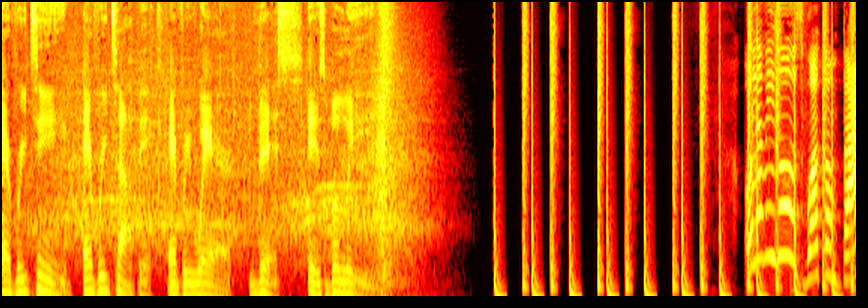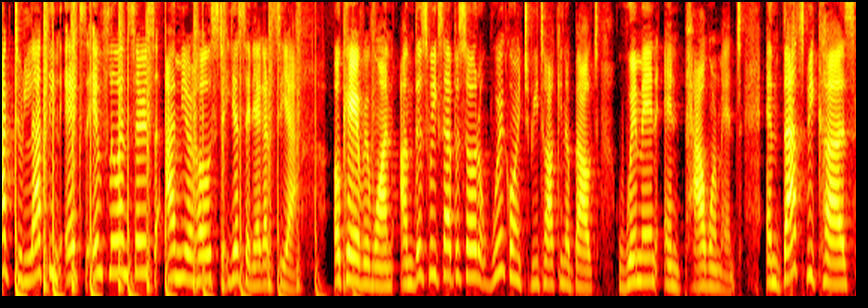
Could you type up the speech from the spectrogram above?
Every team, every topic, everywhere. This is Bleav. Hola amigos, welcome back to Latinx Influencers. I'm your host, Yesenia Garcia. Okay, everyone, on this week's episode, we're going to be talking about women empowerment. And that's because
